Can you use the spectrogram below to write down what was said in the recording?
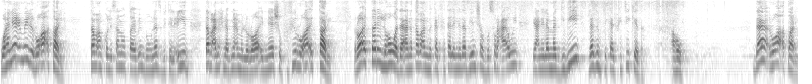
وهنعمل رقاق طري. طبعا كل سنة وأنتم طيبين بمناسبة العيد. طبعا إحنا بنعمل الرقاق الناشف وفي الرقاق الطري. الرقاق الطري اللي هو ده أنا طبعا مكلفتاه لأن ده بينشف بسرعة قوي. يعني لما تجيبيه لازم تكلفتيه كده. أهو. ده رقاق طري.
